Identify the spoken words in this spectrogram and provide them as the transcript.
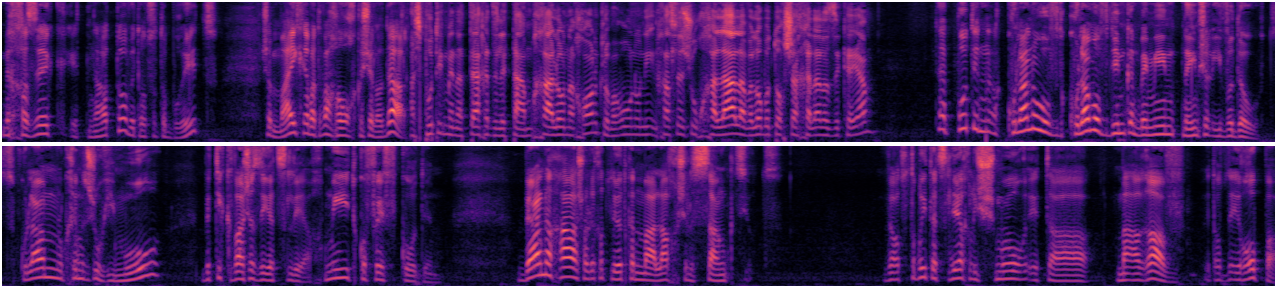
מחזק את נאט"ו ואת ארצות הברית. עכשיו, מה יקרה בטווח הארוך קשה לדעת. אז פוטין מנתח את זה לטעמך לא נכון? כלומר, הוא נכנס לאיזשהו חלל, אבל לא בטוח שהחלל הזה קיים? תראה, פוטין, כולנו, כולם עובדים כאן במין תנאים של אי-ודאות. כולם לוקחים איזשהו הימור, בתקווה שזה יצליח. מי יתכופף קודם? בהנחה שהולכת להיות כאן מהלך של סנקציות. וארה"ב תצליח לשמור את המערב, את אירופה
